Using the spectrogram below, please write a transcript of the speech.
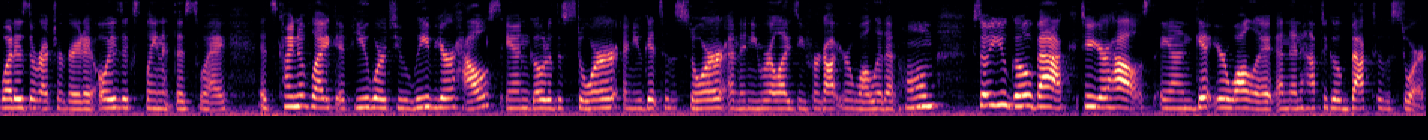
what is a retrograde? I always explain it this way. It's kind of like if you were to leave your house and go to the store and you get to the store and then you realize you forgot your wallet at home. So you go back to your house and get your wallet and then have to go back to the store.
